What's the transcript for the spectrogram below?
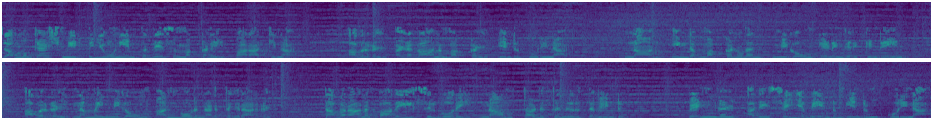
ஜம்மு காஷ்மீர் யூனியன் பிரதேச மக்களை பாராட்டினார். அவர்கள் அழகான மக்கள் என்று கூறினார். நான் இந்த மக்களுடன் மிகவும் இணைந்திருக்கின்றேன். அவர்கள் நம்மை மிகவும் அன்போடு நடத்துகிறார்கள். தவறான பாதையில் செல்வோரை நாம் தடுத்து நிறுத்த வேண்டும். பெண்கள் அதை செய்ய வேண்டும் என்றும் கூறினார்.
